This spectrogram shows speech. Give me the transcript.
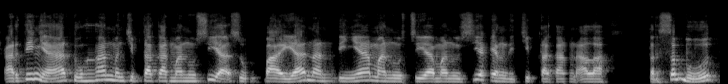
Artinya Tuhan menciptakan manusia supaya nantinya manusia-manusia yang diciptakan Allah tersebut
